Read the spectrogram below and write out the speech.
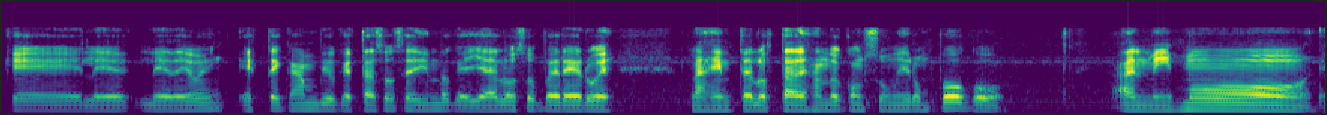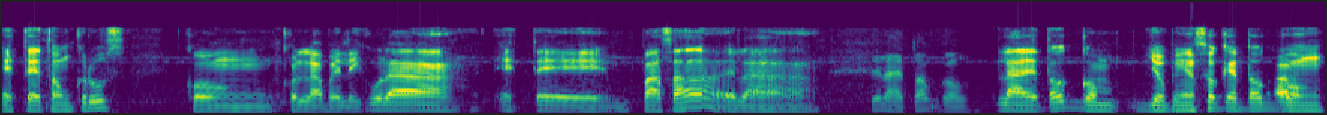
que le, deben este cambio que está sucediendo, que ya los superhéroes, la gente lo está dejando consumir un poco, al mismo este Tom Cruise con, la película este pasada de la, de Top Gun. La de Top Gun. Yo pienso que Top ah. Gun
